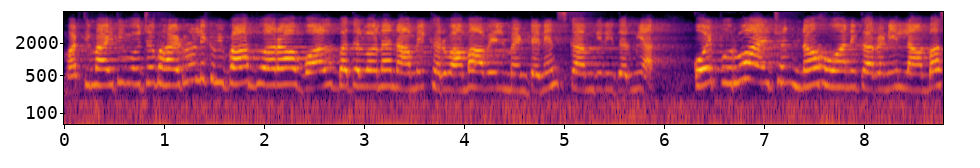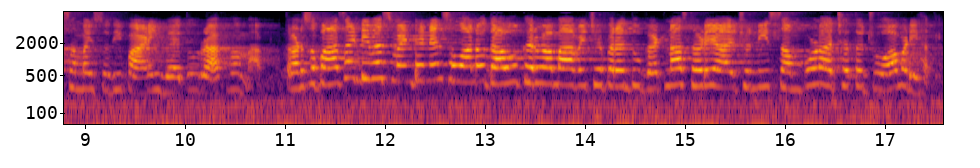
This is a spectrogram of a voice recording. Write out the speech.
મળતી માહિતી મુજબ હાઇડ્રોલિક વિભાગ દ્વારા વાલ બદલવાના નામે કરવામાં આવેલ મેન્ટેનન્સ કામગીરી દરમિયાન કોઈ પૂર્વ આયોજન ન હોવાને કારણે લાંબા સમય સુધી પાણી વહેતું રાખવામાં આવ્યું. ત્રણસો પાસઠ દિવસ મેન્ટેનન્સ હોવાનો દાવો કરવામાં આવે છે, પરંતુ ઘટના સ્થળે આયોજનની સંપૂર્ણ અછત જોવા મળી હતી.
